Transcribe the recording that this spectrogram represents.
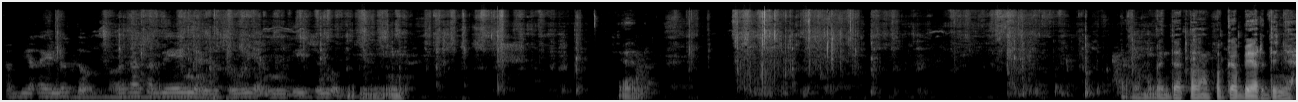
Sabi kay Luto. O sasabihin niya, Luto yan, hindi sunog. Mm. Yan. Pero maganda pa ang pagka-verde niya.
